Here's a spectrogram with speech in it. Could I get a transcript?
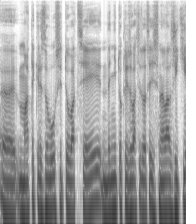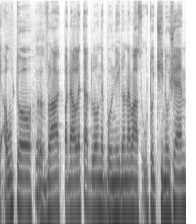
E, máte krizovou situaci, není to krizová situace, že se na vás řítí auto, hmm. vlak, padá letadlo, nebo někdo na vás útočí nožem.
